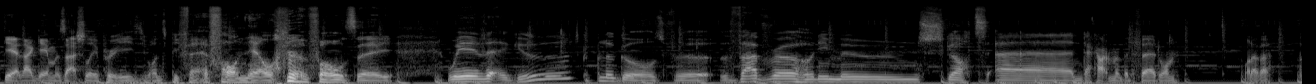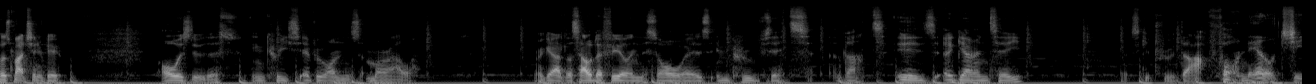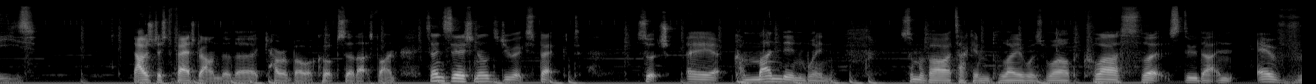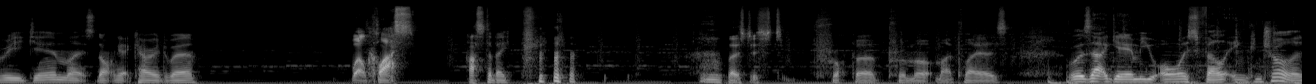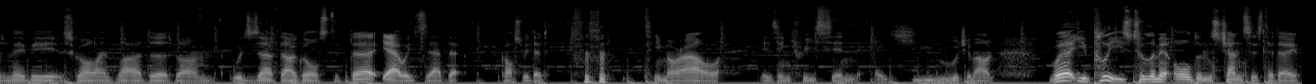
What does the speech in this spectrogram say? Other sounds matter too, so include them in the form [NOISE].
Yeah, that game was actually a pretty easy one to be fair. [LAUGHS] 4 0 for say. With a good couple of goals for Vavra, Honeyman, Scott, and I can't remember the third one. Whatever. Post match interview. Always do this. Increase everyone's morale. Regardless how they're feeling, this always improves it. That is a guarantee. Let's get through that. 4 0, jeez. That was just first round of the Carabao Cup, so that's fine. Sensational, did you expect such a commanding win? Some of our attacking play was world class. Let's do that in every game. Let's not get carried away. World class. Has to be. [LAUGHS] Let's just proper promote my players. Was that a game you always felt in control? As maybe the scoreline flattered as well. We deserved our goals today. Yeah, we deserved it. Of course we did. [LAUGHS] Team morale is increasing a huge amount. Were you pleased to limit Oldham's chances today?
